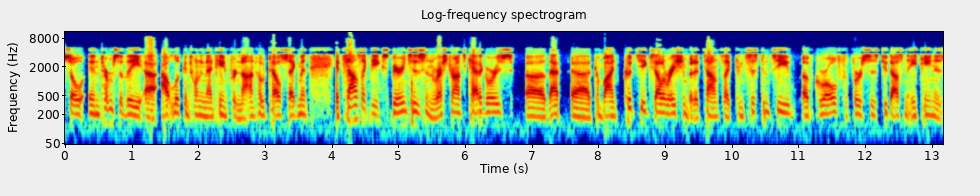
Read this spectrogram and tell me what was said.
So in terms of the uh, outlook in 2019 for non-hotel segment, it sounds like the experiences and restaurants categories, uh, that uh, combined could see acceleration, but it sounds like consistency of growth versus 2018 is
